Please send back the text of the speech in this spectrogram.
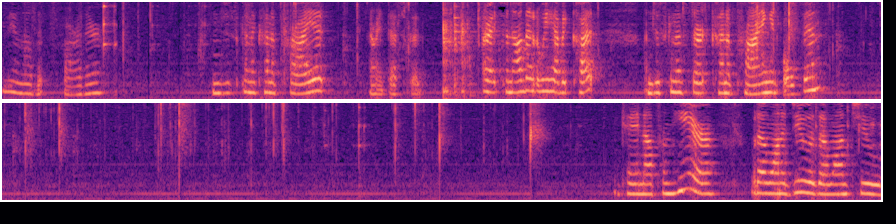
Maybe a little bit farther. I'm just going to kind of pry it. Alright, that's good. Alright, so now that we have it cut, I'm just going to start kind of prying it open. Okay, now from here, what I want to do is I want to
